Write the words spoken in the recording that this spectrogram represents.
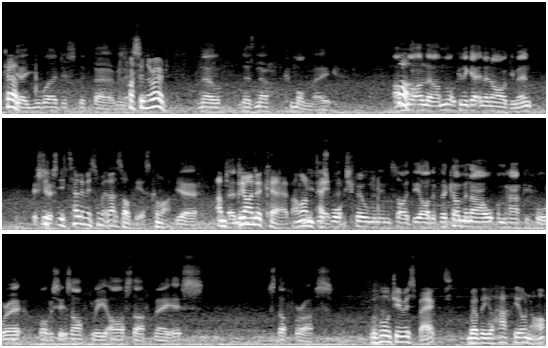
Curb. Yeah, you were just stood there a minute. Crossing the road. No, there's no. Come on, mate. I'm What? not. I'm not going to get in an argument. It's You- just. You're telling me something that's obvious. Come on. Yeah. I'm And behind a curb. I'm on you just watch filming inside the yard. If they're coming out, I'm happy for it. Obviously, it's our fleet, our stuff, mate. It's stuff for us. With all due respect, whether you're happy or not,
